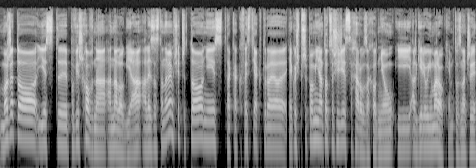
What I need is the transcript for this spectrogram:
może to jest y, powierzchowna analogia, ale zastanawiam się, czy to nie jest taka kwestia, która jakoś przypomina to, co się dzieje z Saharą Zachodnią i Algierią i Marokiem. To znaczy,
